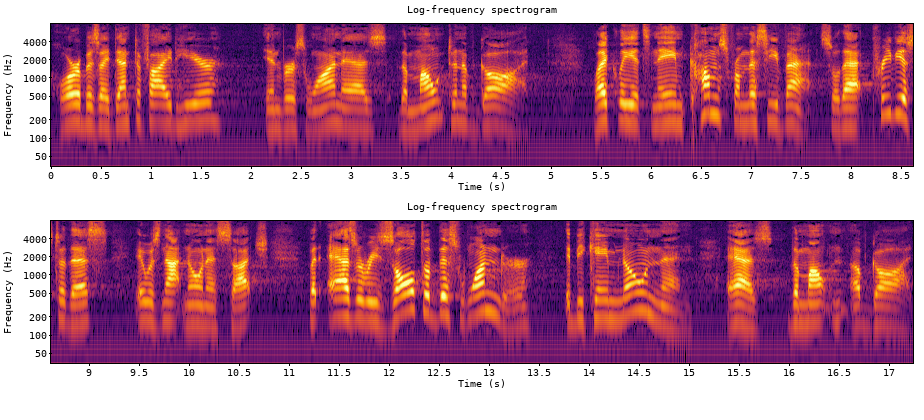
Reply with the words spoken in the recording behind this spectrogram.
Horeb is identified here in verse 1 as the mountain of God. Likely its name comes from this event, so that previous to this, it was not known as such. But as a result of this wonder, it became known then as the mountain of God.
